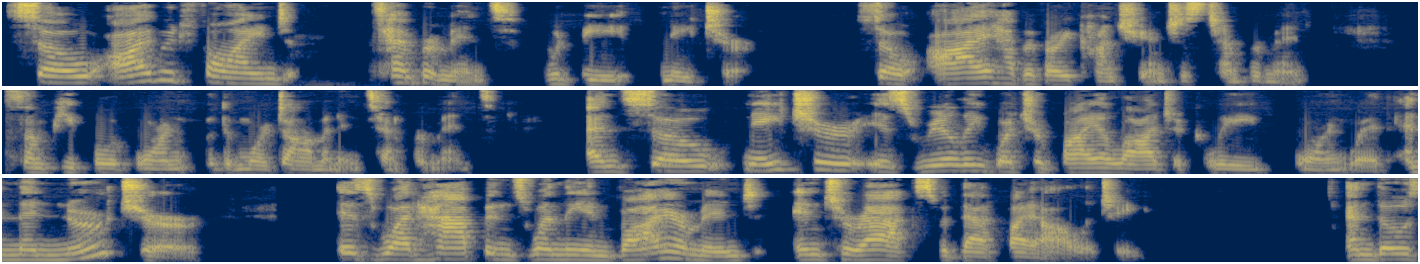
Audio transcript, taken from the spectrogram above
So I would find temperament would be nature. So I have a very conscientious temperament. Some people are born with a more dominant temperament. And so nature is really what you're biologically born with. And then nurture is what happens when the environment interacts with that biology. And those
